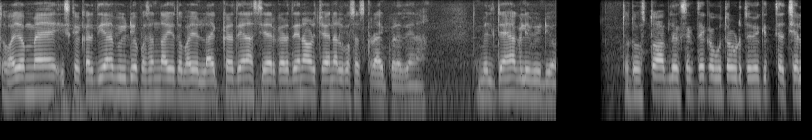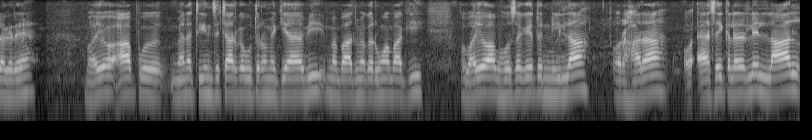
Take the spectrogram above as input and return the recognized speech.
तो भाई, अब मैं इसके कर दिया। वीडियो पसंद आई तो भाई लाइक कर देना शेयर कर देना और चैनल को सब्सक्राइब कर देना। मिलते हैं अगली वीडियो तो दोस्तों, आप देख सकते हैं कबूतर उड़ते हुए कितने अच्छे लग रहे हैं। भाइयों, आप, मैंने तीन से चार कबूतरों में किया है अभी, मैं बाद में करूँगा बाकी। और भाइयों, आप हो सके तो नीला और हरा और ऐसे ही कलर ले, लाल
